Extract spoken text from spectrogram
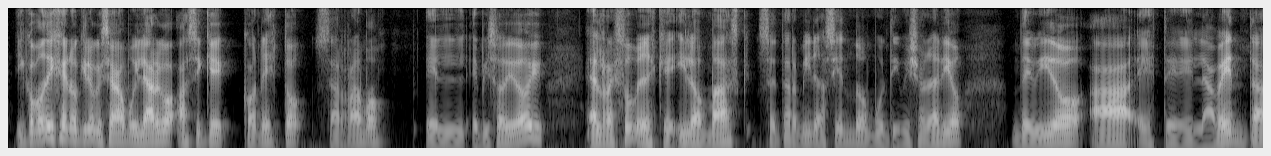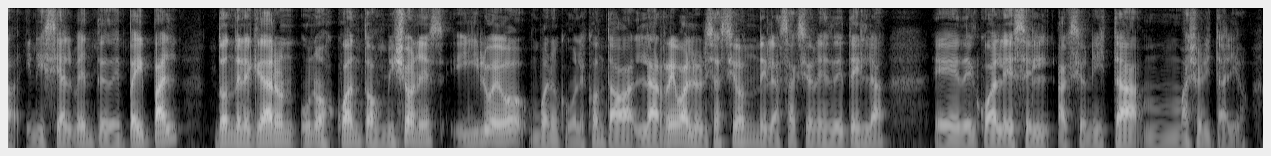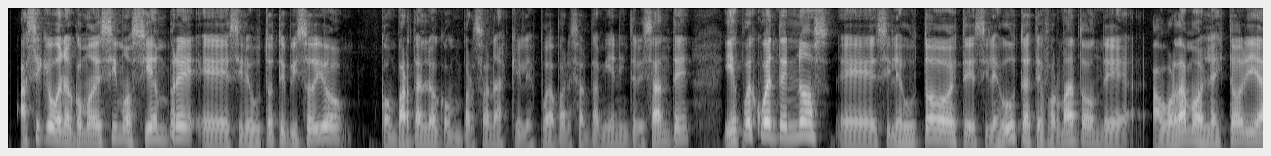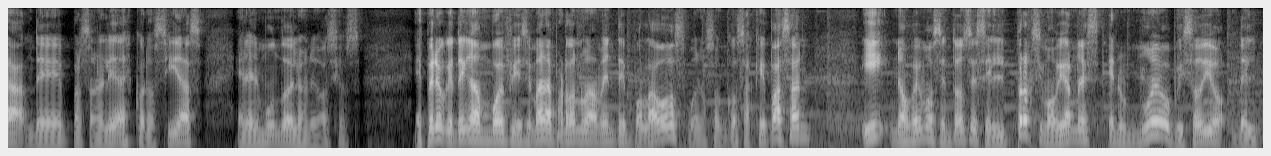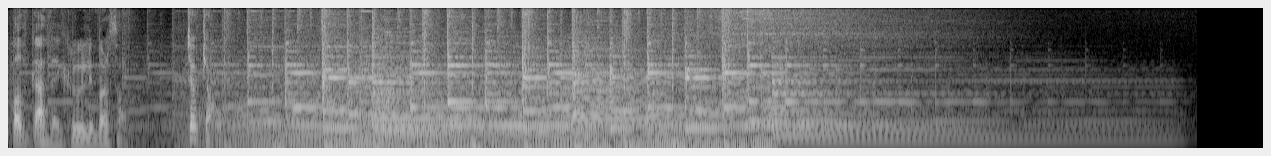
Y como dije, no quiero que se haga muy largo, así que con esto cerramos el episodio de hoy. El resumen es que Elon Musk se termina siendo multimillonario debido a este, la venta inicialmente de PayPal, donde le quedaron unos cuantos millones, y luego, bueno, como les contaba, la revalorización de las acciones de Tesla eh, del cual es el accionista mayoritario. Así que bueno, como decimos siempre, eh, si les gustó este episodio, compártanlo con personas que les pueda parecer también interesante. Y después cuéntenos eh, si les gustó este, si les gusta este formato donde abordamos la historia de personalidades conocidas en el mundo de los negocios. Espero que tengan buen fin de semana, perdón nuevamente por la voz, bueno, son cosas que pasan. Y nos vemos entonces el próximo viernes en un nuevo episodio del podcast del Club Inversor. Chau, chau.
